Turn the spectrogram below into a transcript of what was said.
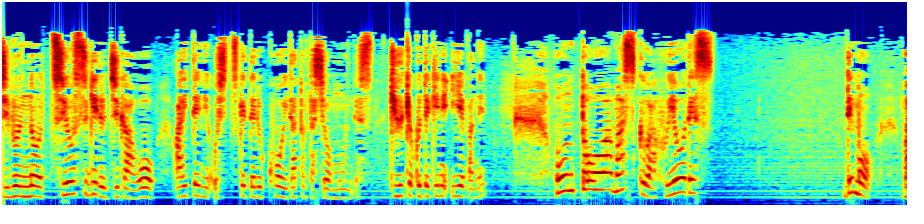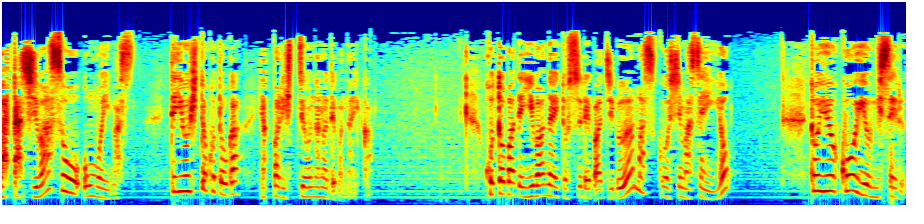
自分の強すぎる自我を相手に押し付けてる行為だと私は思うんです。究極的に言えばね。本当はマスクは不要です。でも私はそう思います。っていう一言がやっぱり必要なのではないか。言葉で言わないとすれば自分はマスクをしませんよ。という行為を見せる。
